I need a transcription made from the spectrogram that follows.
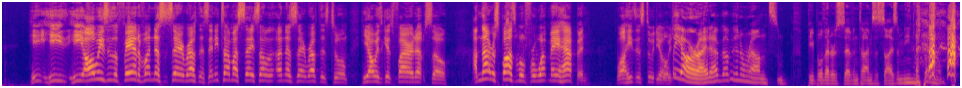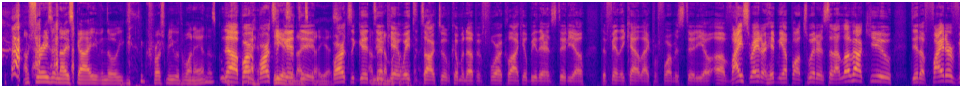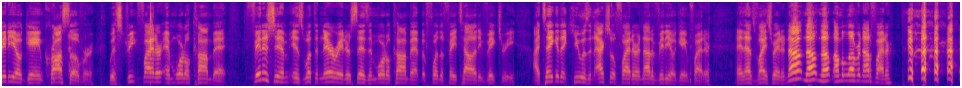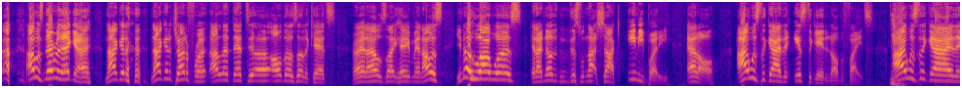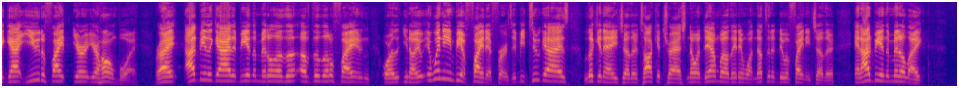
He he he always is a fan of unnecessary roughness. Anytime I say some unnecessary roughness to him, he always gets fired up. So I'm not responsible for what may happen while he's in studio with Be you. all right. I've, I've been around some people that are seven times the size of me. No problem. I'm sure he's a nice guy, even though he can crush me with one hand. That's cool. No, Bart, Bart's a good nice dude. guy, yes. Bart's a good I dude. Can't wait to times. talk to him coming up at four o'clock. He'll be there in studio, the Findlay Cadillac Performance Studio. Uh, Vice Raider hit me up on Twitter and said, "I love how Q did a fighter video game crossover with Street Fighter and Mortal Kombat." Finish him is what the narrator says in Mortal Kombat before the fatality victory. I take it that Q is an actual fighter and not a video game fighter. And that's Vice Raider. No, no, no. I'm a lover, not a fighter. I was never that guy. Not gonna, not gonna try to front. I let that to uh, all those other cats. Right? I was like, hey man, I was. You know who I was, and I know that this will not shock anybody at all. I was the guy that instigated all the fights. I was the guy that got you to fight your your homeboy. Right? I'd be the guy that'd be in the middle of the of the little fight, and, or you know, it, it wouldn't even be a fight at first. It'd be two guys looking at each other, talking trash, knowing damn well they didn't want nothing to do with fighting each other, and I'd be in the middle like.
